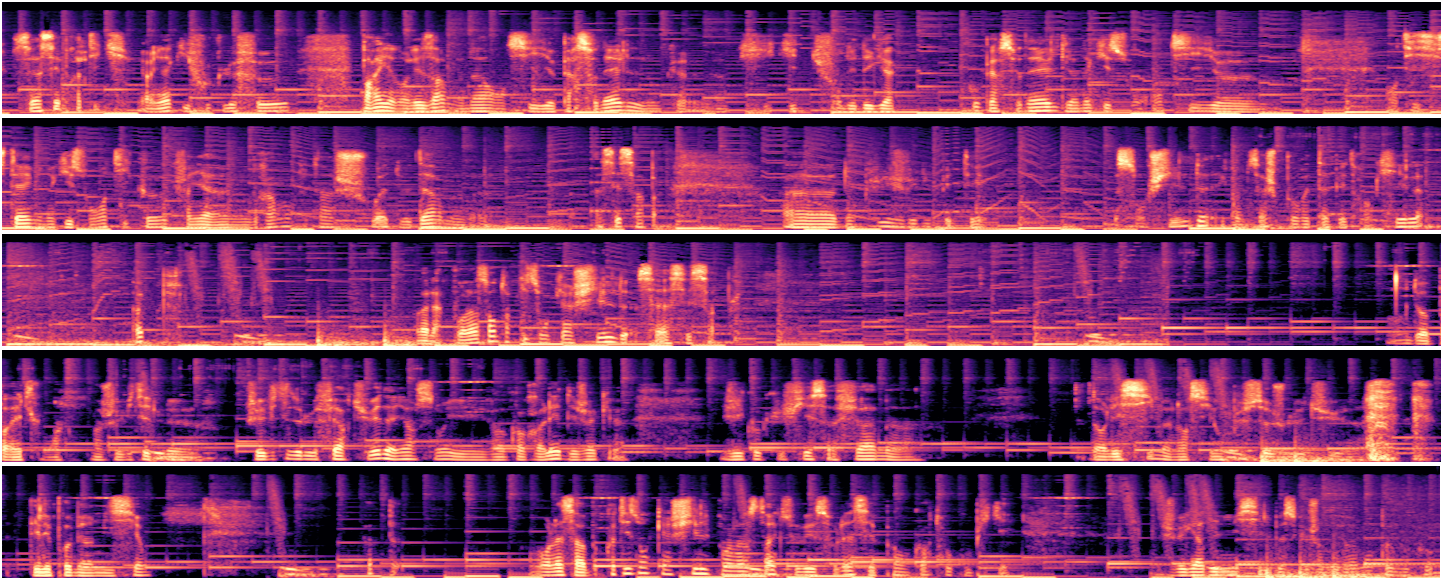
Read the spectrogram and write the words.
c'est assez pratique. il y en a qui foutent le feu, pareil dans les armes, il y en a anti-personnel, donc euh, qui font des dégâts personnel, il y en a qui sont anti euh, anti-système, il y en a qui sont anti-coque, enfin il y a vraiment tout un choix de d'armes assez sympa. Donc lui je vais lui péter son shield et comme ça je pourrais taper tranquille. Voilà, pour l'instant tant qu'ils ont qu'un shield, c'est assez simple. Il doit pas être loin. Je vais éviter de le, faire tuer d'ailleurs, sinon il va encore râler déjà que j'ai cocufié sa femme euh, dans les cimes, alors si en plus je le tue euh, dès les premières missions. Bon là ça. Quand ils ont qu'un shield pour l'instant avec ce vaisseau là c'est pas encore trop compliqué. Je vais garder le missile parce que j'en ai vraiment pas beaucoup.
